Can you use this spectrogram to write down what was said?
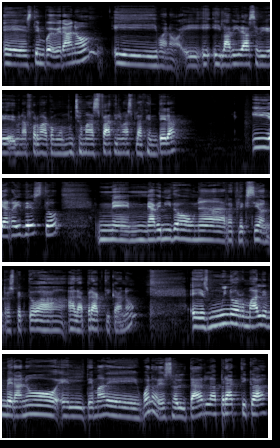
es tiempo de verano y bueno, y, la vida se vive de una forma como mucho más fácil, más placentera. Y a raíz de esto me, ha venido una reflexión respecto a la práctica, ¿no? Es muy normal en verano el tema de, bueno, de soltar la práctica,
